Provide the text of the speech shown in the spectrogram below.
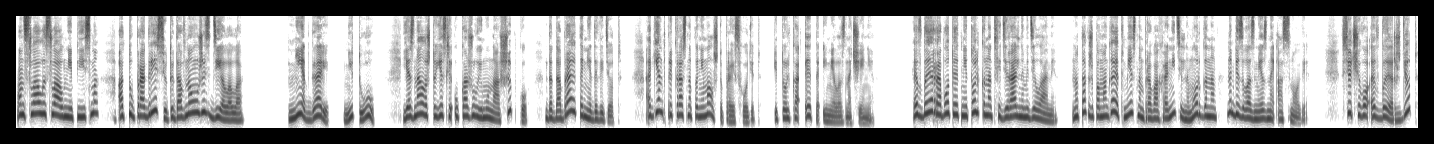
Он слал и слал мне письма, а ту прогрессию ты давно уже сделала. Нет, Гарри, не ту. Я знала, что если укажу ему на ошибку, до добра это не доведет. Агент прекрасно понимал, что происходит, и только это имело значение. ФБР работает не только над федеральными делами но также помогает местным правоохранительным органам на безвозмездной основе. Все, чего ФБР ждет,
